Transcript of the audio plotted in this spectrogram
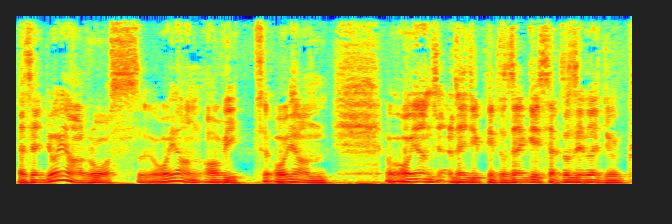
Ez egy olyan rossz, olyan avit, olyan, olyan, de egyébként az egészet azért legyünk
